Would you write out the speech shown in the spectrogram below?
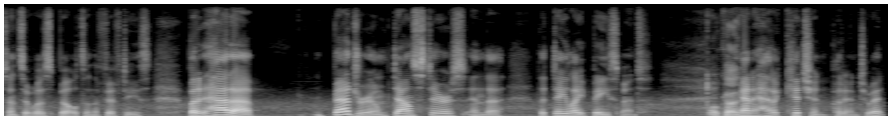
since it was built in the 50s. But it had a bedroom downstairs in the, the daylight basement. Okay. And it had a kitchen put into it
